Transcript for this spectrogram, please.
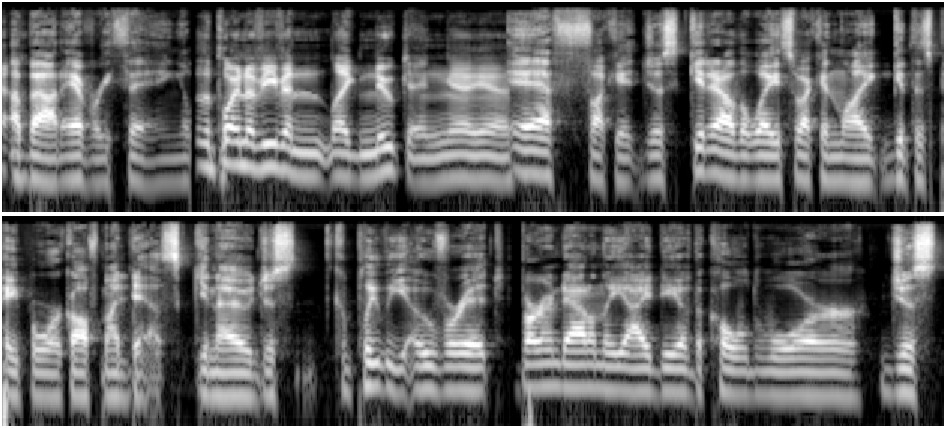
about everything. To the point of even like nuking. Yeah, yeah. Eh, fuck it. Just get it out of the way so I can, like, get this paperwork off my desk. You know, just completely over it. Burned out on the idea of the Cold War. Just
